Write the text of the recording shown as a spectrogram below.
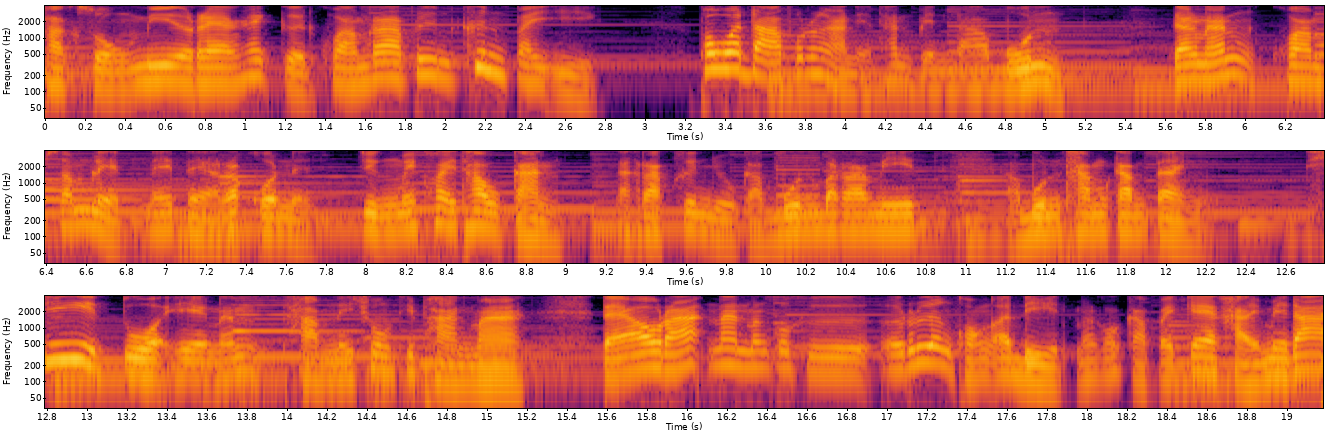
ผลักส่งมีแรงให้เกิดความราบรื่นขึ้นไปอีก เพราะว่าดาวพฤหัสเนี่ยท่านเป็นดาวบุญ ดังนั้นความสำเร็จในแต่ละคนเนี่ยจึงไม่ค่อยเท่ากันนะครับขึ้นอยู่กับบุญบารมี บุญทำกรรมแต่งที่ตัวเองนั้นทำในช่วงที่ผ่านมา แต่เอาละนั่นมันก็คือเรื่องของอดีตมันก็กลับไปแก้ไขไม่ได้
